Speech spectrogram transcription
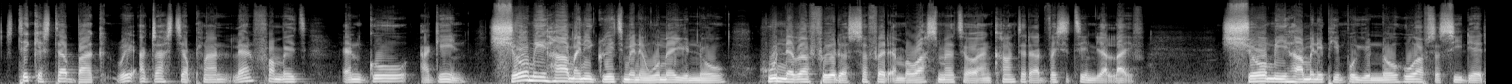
Just take a step back, readjust your plan, learn from it, and go again. Show me how many great men and women you know who never failed or suffered embarrassment or encountered adversity in their life. Show me how many people you know who have succeeded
